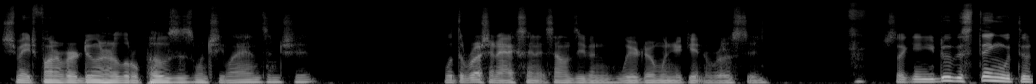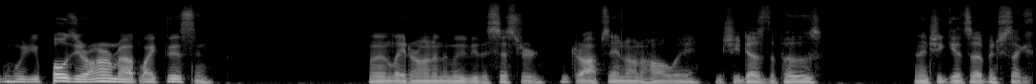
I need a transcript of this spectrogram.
She made fun of her doing her little poses when she lands and shit. With the Russian accent, it sounds even weirder when you're getting roasted. She's like, and you do this thing with the where you pose your arm out like this, and, and then later on in the movie, the sister drops in on a hallway and she does the pose, and then she gets up and she's like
